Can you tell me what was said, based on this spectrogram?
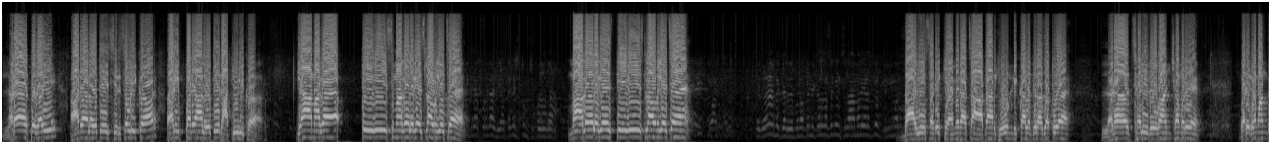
लढत झाली. आर्याल होते सिरसवडीकर आणि पर्याल होते दातिवलीकर या माग तेवीस माग लगेच लावून घ्यायचं माग लगेच तेवीस लावून घ्यायचं बावीससाठी कॅमेराचा आधार घेऊन निकाल दिला जातोय. लढत झाली दोघांच्या मध्ये. गाडी क्रमांक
